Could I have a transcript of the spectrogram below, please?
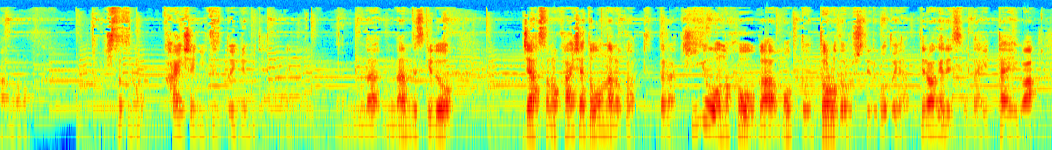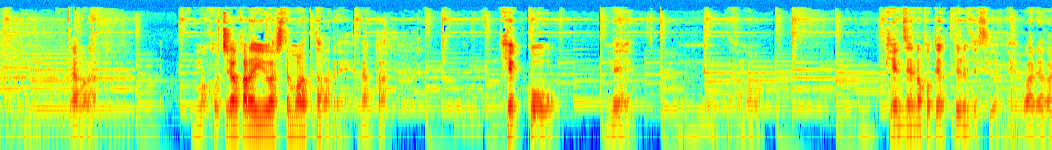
あの、一つの会社にずっといるみたいなね。な、なんですけど、じゃあその会社どうなのかって言ったら、企業の方がもっとドロドロしてることをやってるわけですよ、大体は。うん、だから、まあこちらから言わせてもらったらね、なんか、結構、ね、健全なことやってるんですけどね、我々、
